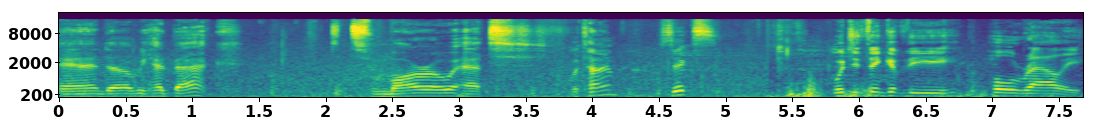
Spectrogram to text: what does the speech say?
and uh, we head back tomorrow at what time? Six. What'd you think of the whole rally?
